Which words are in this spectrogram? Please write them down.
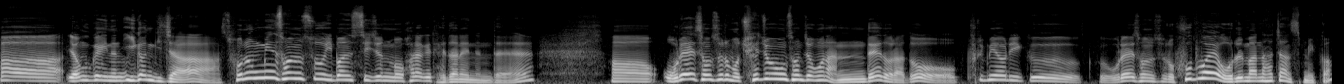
아, 영국에 있는 이건 기자, 손흥민 선수 이번 시즌 뭐 활약이 대단했는데, 어, 올해 선수로 뭐 최종 선정은 안 되더라도 프리미어리그 그 올해 선수로 후보에 오를 만 하지 않습니까?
